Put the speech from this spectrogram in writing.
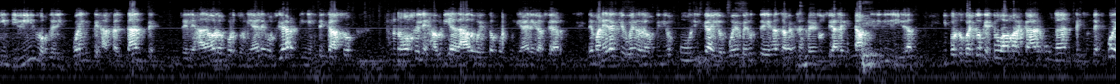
individuos, delincuentes, asaltantes, se les ha dado la oportunidad de negociar, en este caso no se les habría dado esta oportunidad de negociar. De manera que, bueno, la opinión pública, y lo pueden ver ustedes a través de las redes sociales, está muy dividida por supuesto que esto va a marcar un antes y un después,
